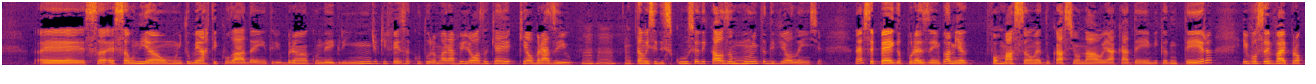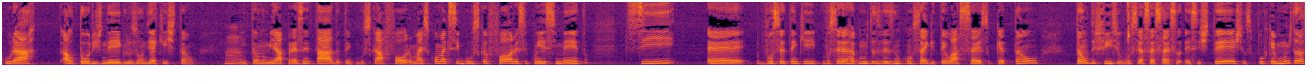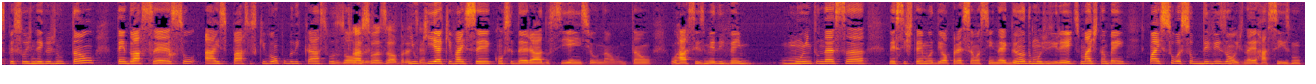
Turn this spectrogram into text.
é, essa, essa união muito bem articulada entre o branco, negro e índio que fez essa cultura maravilhosa que é, que é o Brasil. Uhum. Então, esse discurso ele causa muita de violência. Né? Você pega, por exemplo, a minha formação educacional e acadêmica inteira e você vai procurar autores negros onde é que estão. Hum. Então, não me é apresentado, eu tenho que buscar fora. Mas como é que se busca fora esse conhecimento se é, você tem que... Você muitas vezes não consegue ter o acesso, porque é tão tão difícil você acessar essa, esses textos, porque muitas das pessoas negras não estão tendo acesso a espaços que vão publicar suas obras. As suas obras. E é. o que é que vai ser considerado ciência ou não. Então, o racismo ele vem muito nessa nesse sistema de opressão assim, negando muitos direitos, mas também com as suas subdivisões, né? Racismo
